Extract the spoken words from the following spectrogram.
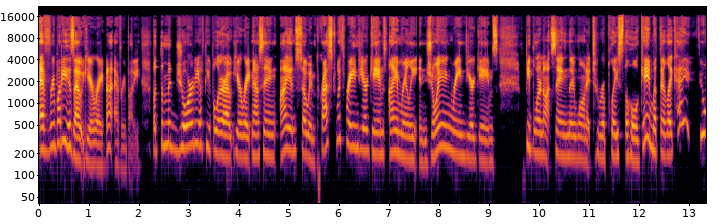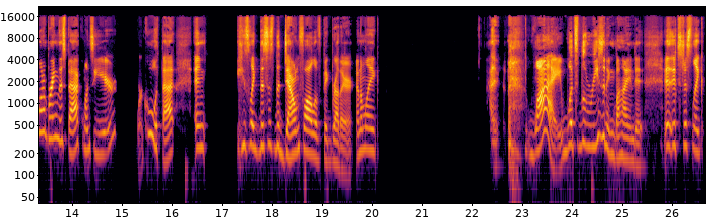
everybody is out here right not everybody but the majority of people are out here right now saying i am so impressed with reindeer games. I am really enjoying reindeer games. People are not saying they want it to replace the whole game but they're like hey if you want to bring this back once a year we're cool with that. And he's like, this is the downfall of Big Brother. And I'm like, why? What's the reasoning behind it? it? It's just like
